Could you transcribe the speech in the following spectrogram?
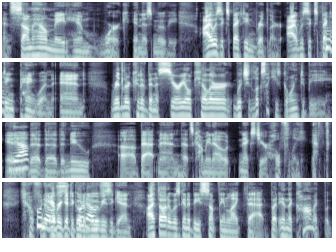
and somehow made him work in this movie. I was expecting Riddler. I was expecting Hmm. Penguin and Riddler could have been a serial killer, which it looks like he's going to be in Yeah. the, the the new uh, Batman that's coming out next year, hopefully. you know, if we ever get to go Who to knows? movies again. I thought it was going to be something like that. But in the comic book,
